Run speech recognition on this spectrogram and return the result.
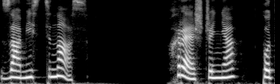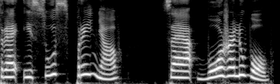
замість нас. Хрещення, котре Ісус прийняв, це Божа любов,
